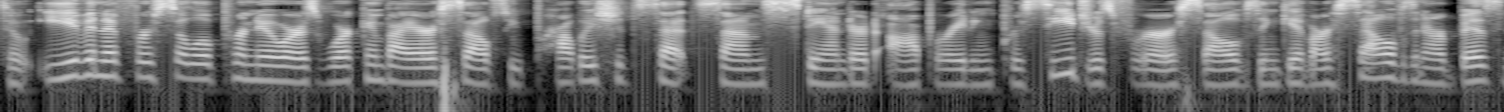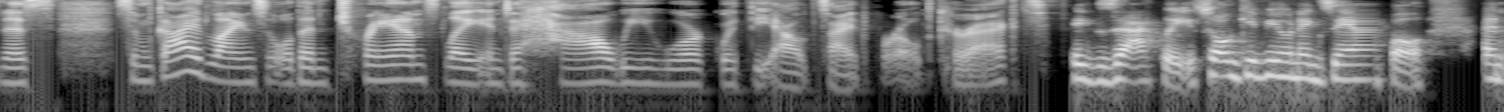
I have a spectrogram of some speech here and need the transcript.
So, even if we're solopreneurs working by ourselves, we probably should set some standard operating procedures for ourselves and give ourselves and our business some guidelines that will then translate into how we work with the outside world, correct? Exactly. So, I'll give you an example. An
